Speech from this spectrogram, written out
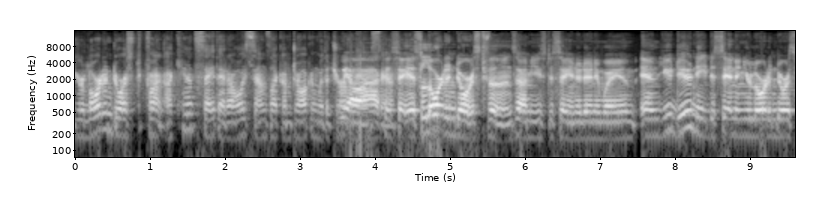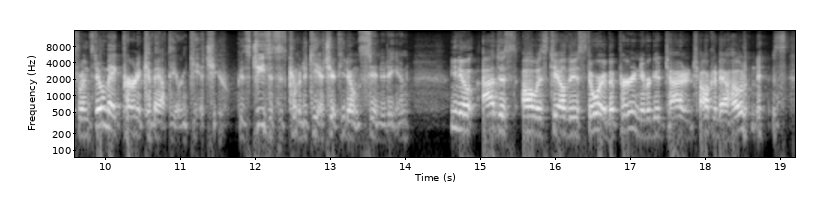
your Lord endorsed fund. I can't say that. It always sounds like I'm talking with a German Well, I can say it's Lord endorsed funds. I'm used to saying it anyway, and, and you do need to send in your Lord endorsed funds. Don't make Perny come out there and get you, because Jesus is coming to get you if you don't send it in. You know, I just always tell this story, but Perny never get tired of talking about holiness.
